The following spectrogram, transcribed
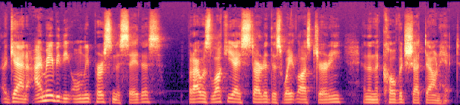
Again, I may be the only person to say this, but I was lucky I started this weight loss journey and then the COVID shutdown hit.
